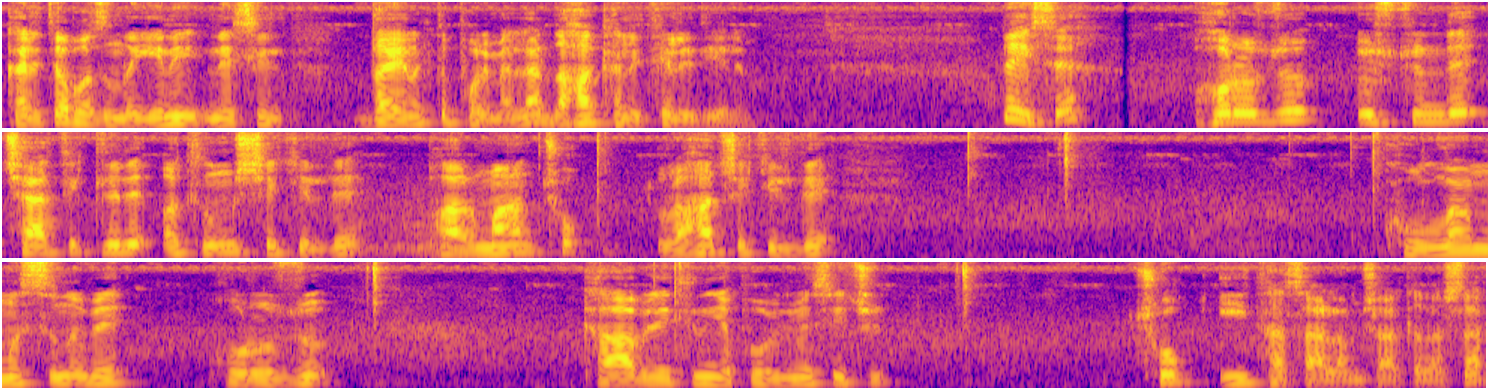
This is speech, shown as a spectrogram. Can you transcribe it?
kalite bazında yeni nesil dayanıklı polimerler daha kaliteli diyelim. Neyse horozu üstünde çeltikleri atılmış şekilde parmağın çok rahat şekilde kullanmasını ve horozu kabiliyetini yapabilmesi için çok iyi tasarlanmış arkadaşlar.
